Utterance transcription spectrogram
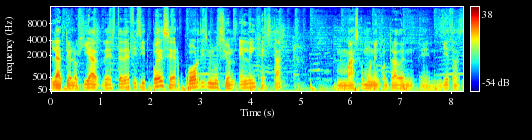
La etiología de este déficit puede ser por disminución en la ingesta, más común encontrado en, dietas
